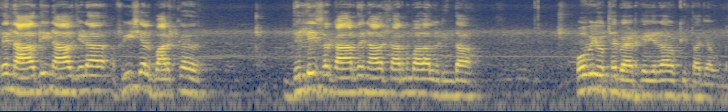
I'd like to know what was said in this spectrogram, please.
ਤੇ ਨਾਲ ਦੀ ਨਾਲ ਜਿਹੜਾ ਅਫੀਸ਼ੀਅਲ ਵਰਕ ਦਿੱਲੀ ਸਰਕਾਰ ਦੇ ਨਾਲ ਕਰਨ ਵਾਲਾ ਲੜਿੰਦਾ। ਉਹ ਵੀ ਉੱਥੇ ਬੈਠ ਕੇ ਜਿਹੜਾ ਉਹ ਕੀਤਾ ਜਾਊਗਾ।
